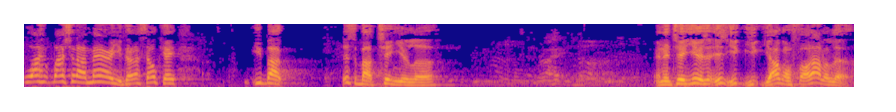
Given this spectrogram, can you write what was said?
why, why should I marry you? Because I say, okay, you about, this about 10 year love. And in 10 years, you, you, y'all to fall out of love.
